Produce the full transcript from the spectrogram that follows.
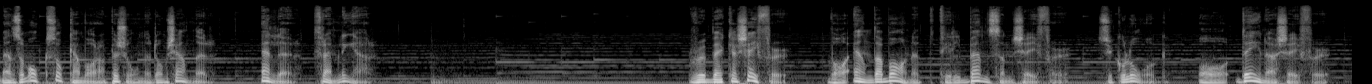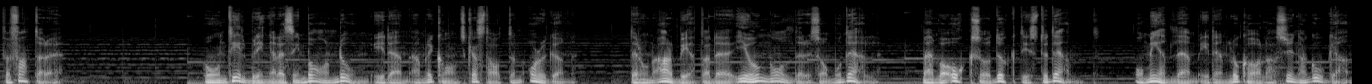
men som också kan vara personer de känner eller främlingar. Rebecca Schaefer var enda barnet till Benson Schaefer, psykolog, och Dana Schaefer, författare. Hon tillbringade sin barndom i den amerikanska staten Oregon där hon arbetade i ung ålder som modell men var också duktig student och medlem i den lokala synagogan.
